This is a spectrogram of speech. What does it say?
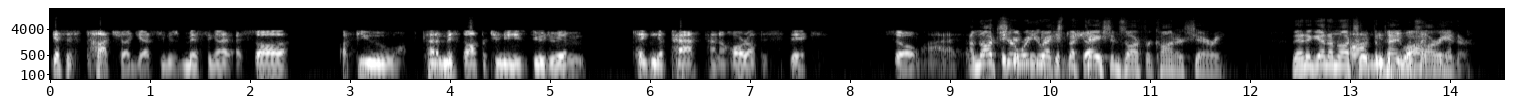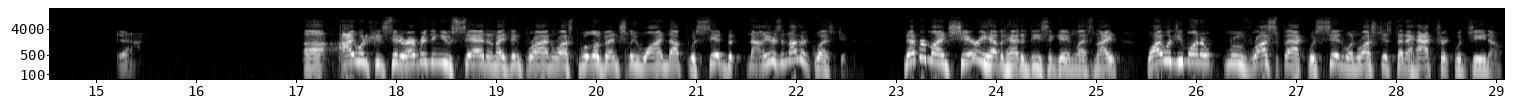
guess his touch. I guess he was missing. I, I saw a few kind of missed opportunities due to him taking a pass kind of hard off his stick. So I, I'm not sure what your give it a shot. expectations are for Conor Sheary. Then again, I'm not Uh, sure what the Penguins I. are Yeah. either. Yeah. Uh, I would consider everything you said, and I think Bryan Rust will eventually wind up with Sid. But now here's another question. Never mind Sheary having had a decent game last night. Why would you want to move Russ back with Sid when Russ just had a hat trick with Gino?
